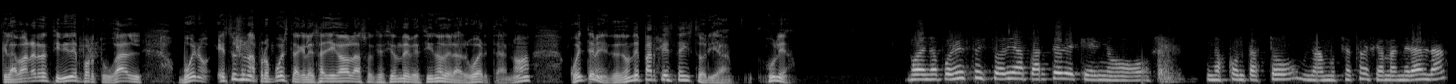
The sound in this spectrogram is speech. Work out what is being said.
Que la van a recibir de Portugal. Bueno, esto es una propuesta que les ha llegado a la Asociación de Vecinos de las Huertas, ¿no? Cuénteme, ¿de dónde parte esta historia, Julia? Bueno, pues esta historia, aparte de que nos, nos contactó una muchacha que se llama Esmeralda,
